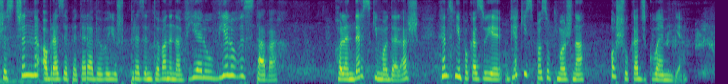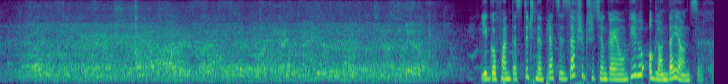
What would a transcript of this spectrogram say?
Przestrzenne obrazy Petera były już prezentowane na wielu, wielu wystawach. Holenderski modelarz chętnie pokazuje, w jaki sposób można oszukać głębie. Jego fantastyczne prace zawsze przyciągają wielu oglądających.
